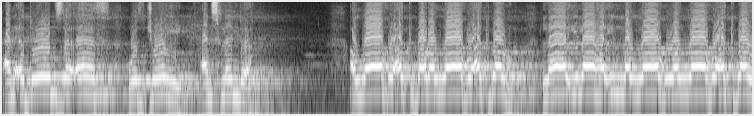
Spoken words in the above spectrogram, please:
and adorns the earth with joy and splendor. Allahu Akbar, Allahu Akbar, La ilaha illallah, Wallahu Akbar,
